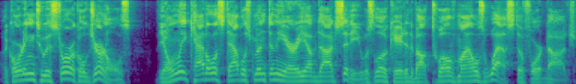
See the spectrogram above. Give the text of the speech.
According to historical journals, the only cattle establishment in the area of Dodge City was located about 12 miles west of Fort Dodge.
